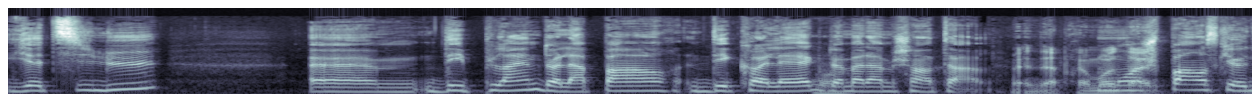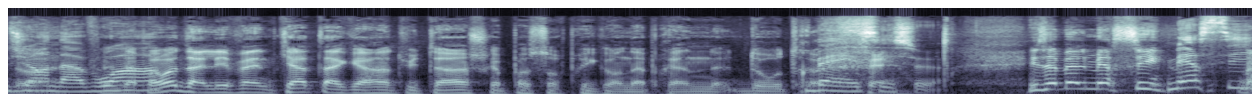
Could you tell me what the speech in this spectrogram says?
y a-t-il eu euh, des plaintes de la part des collègues de Mme Chantal? D'après moi, Moi, je pense qu'il y a dû Ouais. en avoir. D'après moi, dans les 24 à 48 heures, je serais pas surpris qu'on apprenne d'autres Ben, c'est sûr. Isabelle, merci. Merci.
